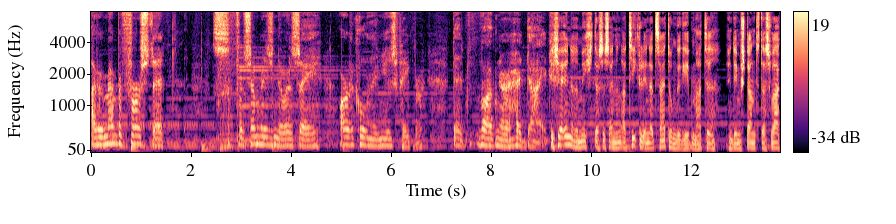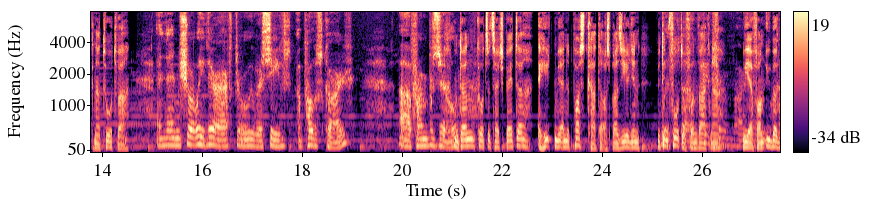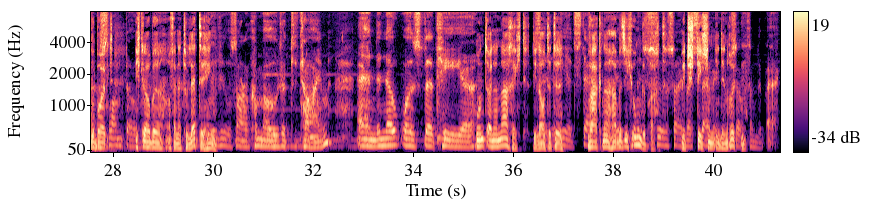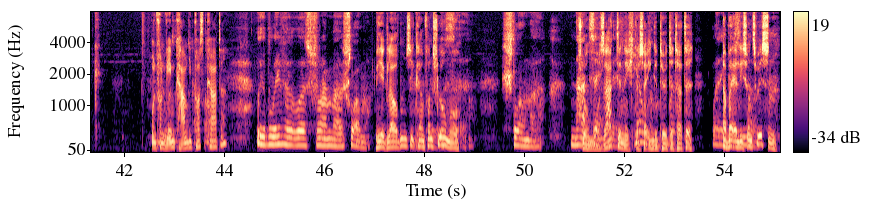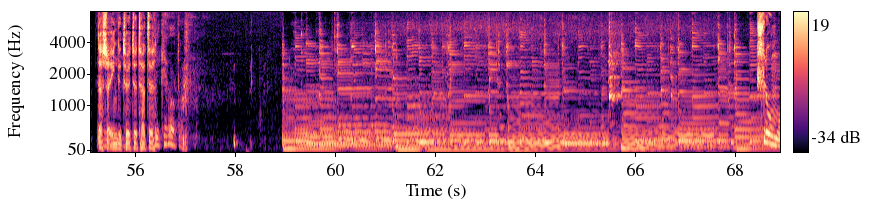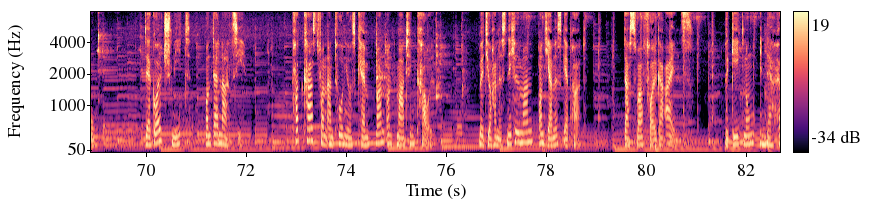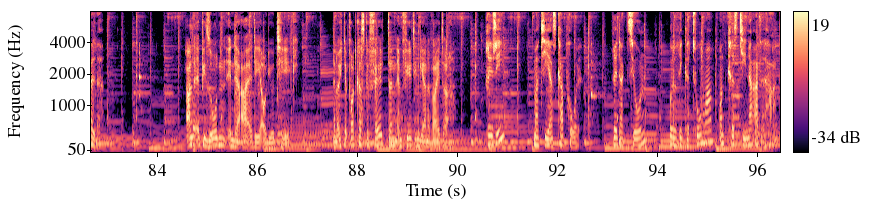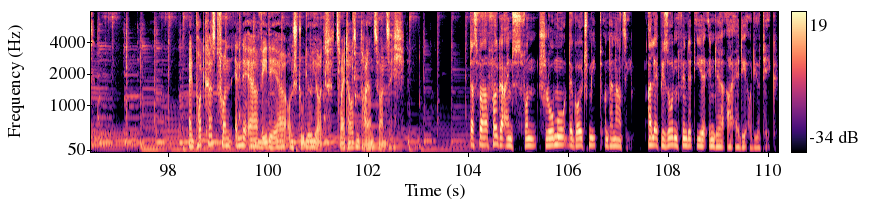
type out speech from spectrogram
I remember first that for some reason there was a article in the newspaper ich erinnere mich, dass es einen Artikel in der Zeitung gegeben hatte, in dem stand, dass Wagner tot war. And then shortly thereafter we received a postcard uh, from Brazil. Und dann, kurze Zeit später, erhielten wir eine Postkarte aus Brasilien mit dem Foto von Wagner, wie er vornübergebeugt, ich glaube, auf einer Toilette hing. Und eine Nachricht, die lautete, Wagner habe sich umgebracht, mit Stichen in den Rücken. Und von wem kam die Postkarte? Wir glauben, sie kam von Schlomo. Schlomo sagte nicht, dass er ihn getötet hatte, aber er ließ uns wissen, dass er ihn getötet hatte. Schlomo, der Goldschmied und der Nazi. Podcast von Antonius Kempmann und Martin Kaul. Mit Johannes Nichelmann und Jannis Gebhardt. Das war Folge 1. Begegnung in der Hölle. Alle Episoden in der ARD Audiothek. Wenn euch der Podcast gefällt, dann empfehlt ihn gerne weiter. Regie Matthias Kapohl. Redaktion Ulrike Thoma und Christine Adelhardt. Ein Podcast von NDR, WDR und Studio J 2023. Das war Folge 1 von Schlomo, der Goldschmied und der Nazi. Alle Episoden findet ihr in der ARD Audiothek.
